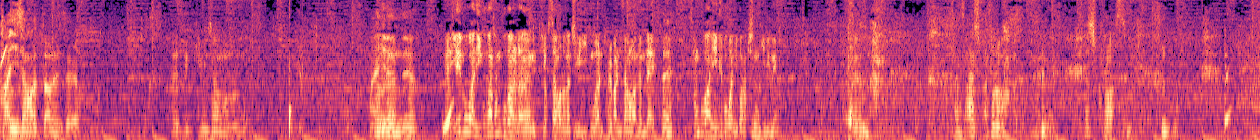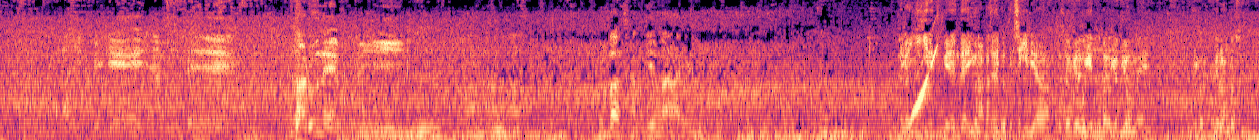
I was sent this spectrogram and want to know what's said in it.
반 이상 왔다면서요? 내 느낌상으로는. 아니었네요? 1구간, 2구간, 3구간을 나는 기억상으로는 지금 2구간 절반 이상 왔는데, 네. 3구간이 1구간, 2구간 합치는 길이네요. 그래서 한 40%, 40% 왔습니다. 아니 그게 얇은데 가루네 물이 음. 금방 잠길만 하겠네. 그러니까 이 길이 두 개인데, 이건 아까 전에 그 택시 길이야. 그래서 여기, 여기 보다 여기 위험해. 이거 두 개로 한 거지.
